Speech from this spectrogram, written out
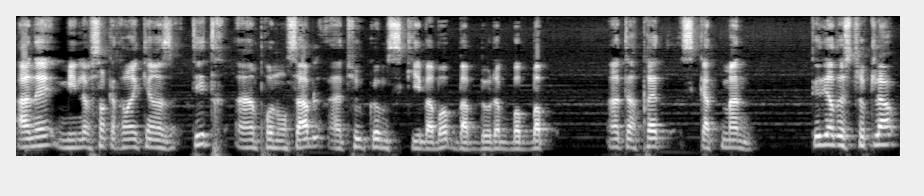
Année 1995, titre imprononçable, un truc comme Skibabob Babdoudab Bob Bob. Interprète Scatman. Que dire de ce truc-là?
